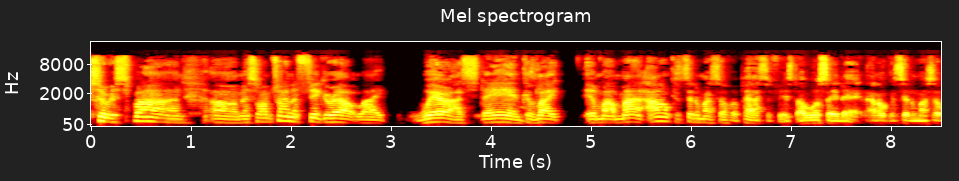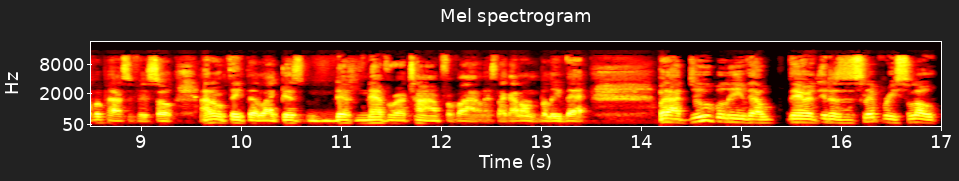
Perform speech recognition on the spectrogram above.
to respond. Um, and so I'm trying to figure out like where I stand because like in my mind, I don't consider myself a pacifist. I will say that I don't consider myself a pacifist. So I don't think that like there's there's never a time for violence. Like I don't believe that, but I do believe that there it is a slippery slope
